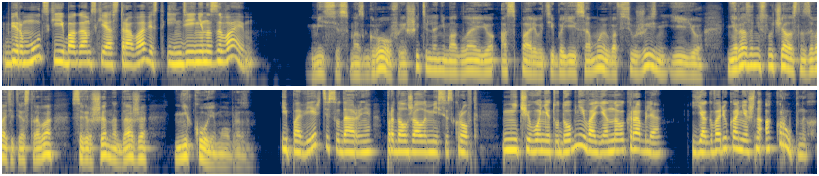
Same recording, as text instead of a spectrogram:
Бермудские и Багамские острова Вест-Индии не называем». Миссис Масгроув решительно не могла ее оспаривать, ибо ей самой во всю жизнь ее ни разу не случалось называть эти острова совершенно даже никоим образом. «И поверьте, сударыня», — продолжала миссис Крофт, «ничего нет удобнее военного корабля. Я говорю, конечно, о крупных.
